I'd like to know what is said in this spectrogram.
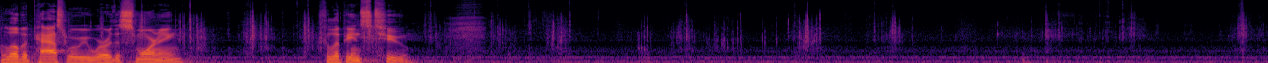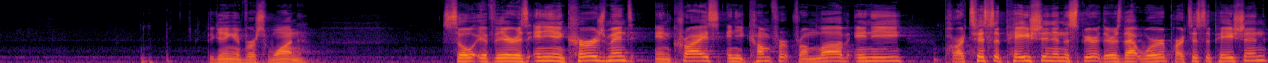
A little bit past where we were this morning. Philippians 2. beginning in verse 1. So, if there is any encouragement in Christ, any comfort from love, any participation in the Spirit, there's that word, participation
